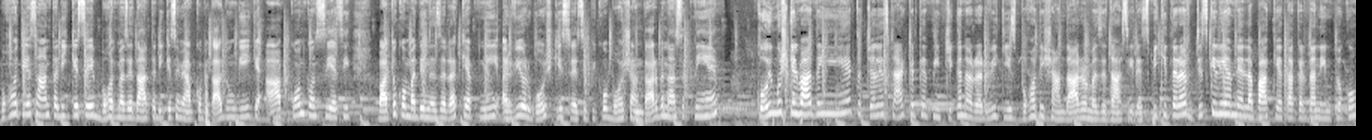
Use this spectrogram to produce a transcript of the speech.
बहुत ही आसान तरीके से, बहुत मज़ेदार तरीके से मैं आपको बता दूँगी कि आप कौन कौन सी ऐसी बातों को मद्देनज़र रख के अपनी अरवी और गोश्त की इस रेसिपी को बहुत शानदार बना सकती हैं। कोई मुश्किल बात नहीं है। तो चलें स्टार्ट करते हैं अपनी चिकन और अरवी की इस बहुत ही शानदार और मज़ेदार सी रेसिपी की तरफ़, जिसके लिए हमने अल्लाह पाक की अता करदा नीमतों को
